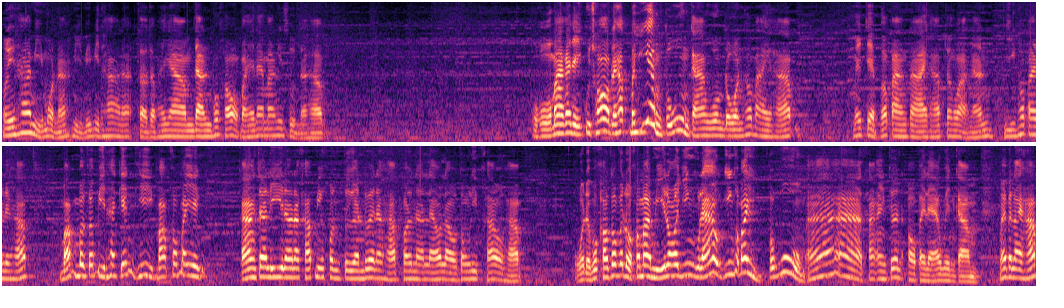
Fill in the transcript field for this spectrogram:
รงนี้ท่าหมีหมดนะ หมีไม่มีท่าแล้ว แต่จะพยายามดันพวกเขาออกไปให้ได้มากที่สุดนะครับ โอ้โห มากก็อย่างกูชอบเลยครับมาเยี่ยงตูมกลางวงโดนเข้าไปครับ ไม่เจ็บก็ปางตายครับ จังหวะนั้น ยิงเข้าไปเลยครับ บัฟเบอร์กระบีไทเก้งที่บัฟเข้าไปอีกกลางจะรีแล้วนะครับ มีคนเตือนด้วยนะครับ เพราะฉะนั้นแล้วเราต้องรีบเข้าครับ โอ้เดี๋ยวพวกเขาต้องกระโดดเข้ามาหมีรอยิงกูแล้ว ยิงเข้าไปตูมอ่าทางแองเจิลเอาไปแล้วเวรกรรม ไม่เป็นไรครับ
